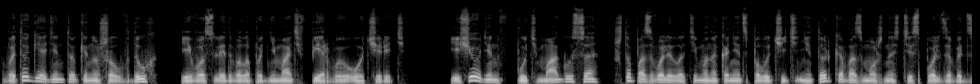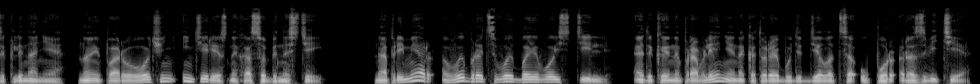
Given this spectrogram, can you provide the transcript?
В итоге один токен ушел в дух, его следовало поднимать в первую очередь. Еще один в путь Магуса, что позволило Тиму наконец получить не только возможность использовать заклинания, но и пару очень интересных особенностей. Например, выбрать свой боевой стиль, эдакое направление, на которое будет делаться упор развития.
